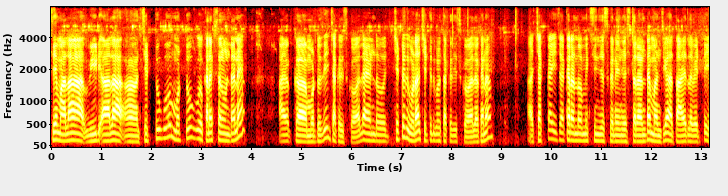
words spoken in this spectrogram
సేమ్ అలా వీడి అలా చెట్టుకు మొట్టు కనెక్షన్ ఉంటేనే ఆ యొక్క మొట్టుది చెక్క తీసుకోవాలి. అండ్ చెట్టుది కూడా చెట్టుది కూడా చక్క తీసుకోవాలి ఓకేనా? ఆ చెక్క ఈ చెక్క రెండు మిక్సింగ్ చేసుకొని ఏం చేస్తారంటే మంచిగా తాయిలో పెట్టి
